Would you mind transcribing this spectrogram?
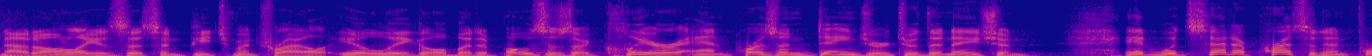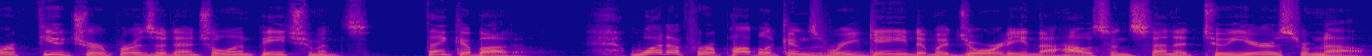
Not only is this impeachment trial illegal, but it poses a clear and present danger to the nation. It would set a precedent for future presidential impeachments. Think about it. What if Republicans regained a majority in the House and Senate two years from now?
